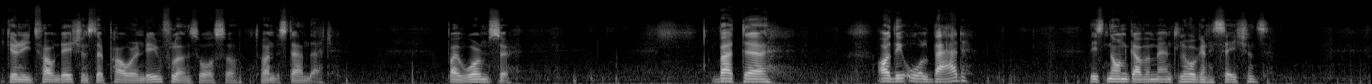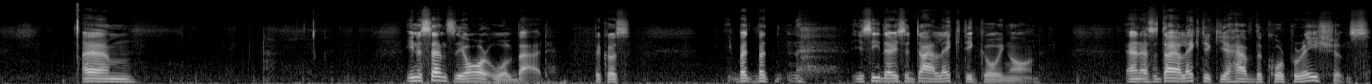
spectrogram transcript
You can read Foundations, Their Power and Influence also to understand that by Wormser. But uh, are they all bad? These non-governmental organizations? Um, in a sense, they are all bad because, but but you see, there is a dialectic going on, and as a dialectic, you have the corporations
